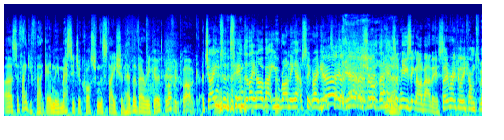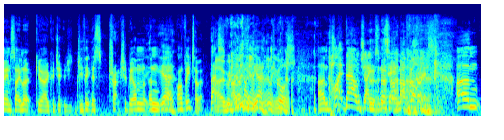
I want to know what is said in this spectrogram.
Uh, so thank you for that, getting the message across from the station, Heather. Very good. Lovely plug. Uh, James and Tim, do they know about you running Absolute Radio Yeah, 10? yeah, I'm they- sure the heads of music know about this. They regularly come to me and say, "Look, you know, could you do you think this track should be on?" And Yeah. yeah, I'll veto it. That's Oh, really? okay, yeah, Really? of course. Um, pipe down, James and Tim. I've got this. Um,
